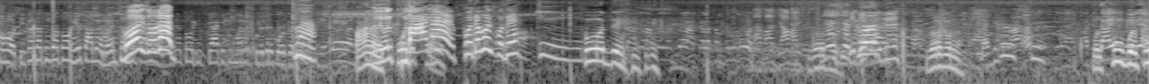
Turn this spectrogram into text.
हो तिकडनं तुझा तो हे चालू आहे म्हणजे बोल जोरात. तो त्या टिफिनमध्ये कुठेतरी कोड कर पान आहे. फोदे बोल फोदे. जोरात बोल. ना बोल पू बोल पू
